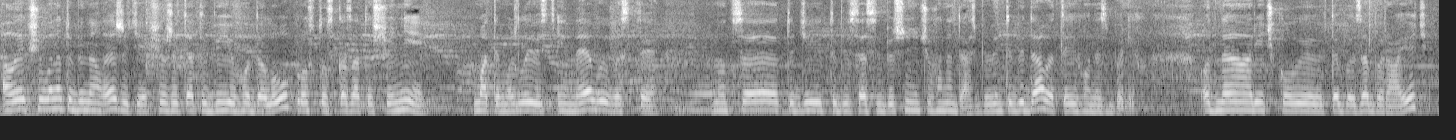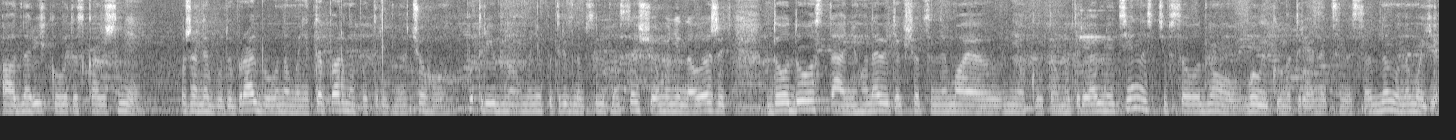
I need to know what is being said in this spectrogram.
Але якщо воно тобі належить, якщо життя тобі його дало, просто сказати, що ні, мати можливість і не вивести, ну це тоді тобі всесвіт більше нічого не дасть, бо він тобі дав, а ти його не зберіг. Одна річ, коли в тебе забирають, а одна річ, коли ти скажеш ні вже не буду брати, бо воно мені тепер не потрібно. Чого? Потрібно. Мені потрібно абсолютно все, що мені належить до до останнього, навіть якщо це не має ніякої там матеріальної цінності, все одно великої матеріальної цінності, все одно воно моє.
